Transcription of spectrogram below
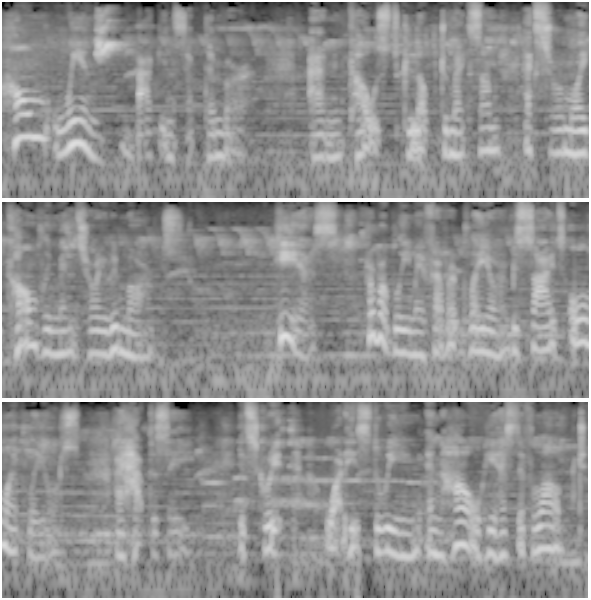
home win back in September, and caused Klopp to make some extremely complimentary remarks. He is probably my favorite player besides all my players, I have to say. It's great what he's doing and how he has developed.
